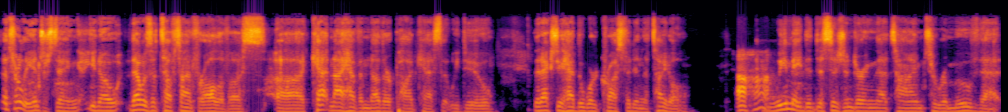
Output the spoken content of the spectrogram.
That's really interesting. You know, that was a tough time for all of us. Uh, Kat and I have another podcast that we do that actually had the word CrossFit in the title. Uh-huh. We made the decision during that time to remove that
